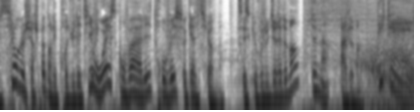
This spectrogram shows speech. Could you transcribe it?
Si on ne le cherche pas dans les produits laitiers, où est-ce qu'on va aller trouver ce calcium? C'est ce que vous nous direz demain? Demain. À demain. DKL,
